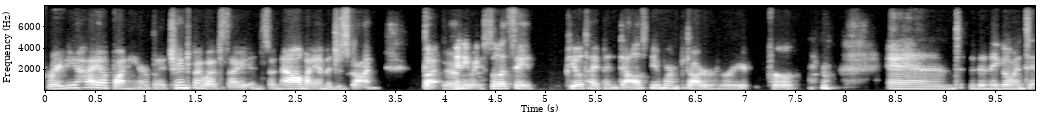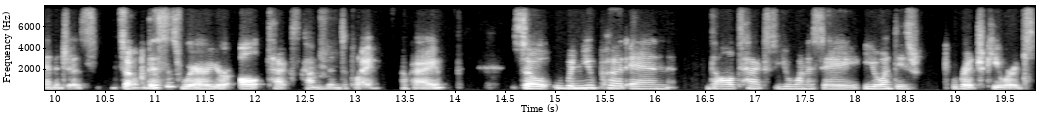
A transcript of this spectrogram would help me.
pretty high up on here, but I changed my website. And so now my image is gone. But yeah. anyway, so let's say people type in Dallas newborn photographer for, and then they go into images. So this is where your alt text comes into play. Okay. So when you put in the alt text, you want to say you want these rich keywords.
